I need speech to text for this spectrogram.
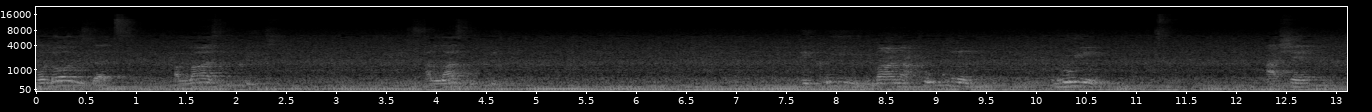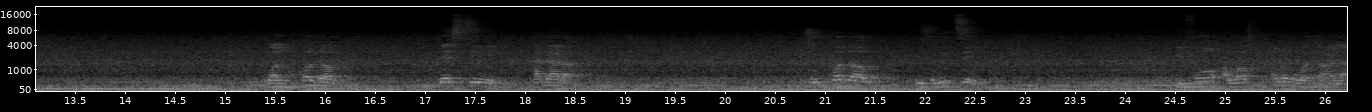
Qadar is that Allah has decreed. Allah's decree decree bimana hukumu ruling àṣẹ qadar destiny kadara. So qadar is written before Allah subhanahu wa ta'ala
